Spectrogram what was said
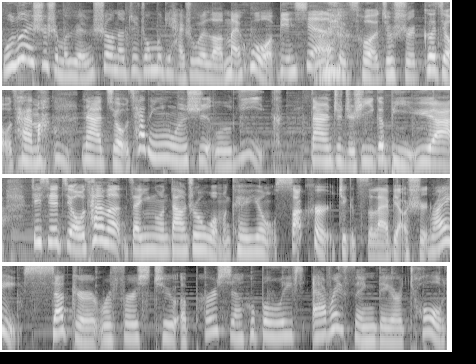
无论是什么人设呢，最终目的还是为了卖货。变现，没错，就是割韭菜嘛。那韭菜的英文是 leek。当然，这只是一个比喻啊。这些韭菜们在英文当中，我们可以用 sucker 这个词来表示。Right, sucker refers to a person who believes everything they are told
